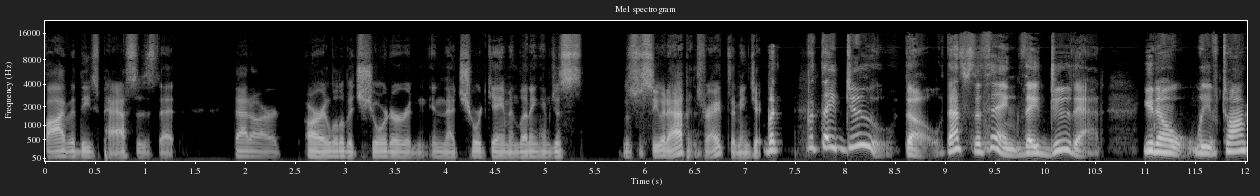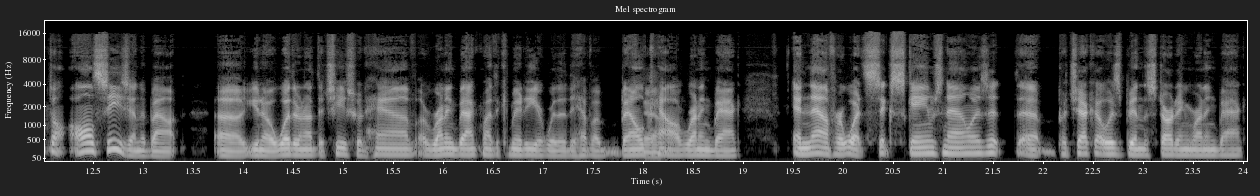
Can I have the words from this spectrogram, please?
five of these passes that that are are a little bit shorter in, in that short game and letting him just let's just see what happens, right? I mean, But but they do though. That's the thing. They do that. You know, we've talked all season about uh, you know, whether or not the Chiefs would have a running back by the committee or whether they have a bell Yeah. cow running back. And now for what, six games now is it? Uh, Pacheco has been the starting running back.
